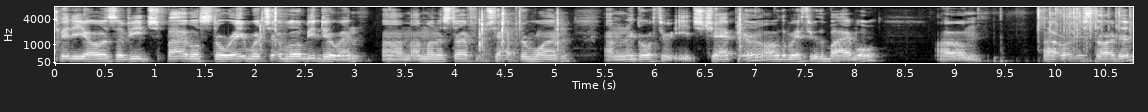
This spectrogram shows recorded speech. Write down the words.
videos of each Bible story, which I will be doing. Um, I'm going to start from chapter 1. I'm going to go through each chapter all the way through the Bible. Um, I already started.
